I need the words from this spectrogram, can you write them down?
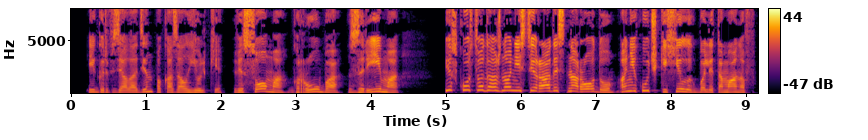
— Игорь взял один, показал Юльке, — «весомо, грубо, зримо. Искусство должно нести радость народу, а не кучки хилых балетоманов».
